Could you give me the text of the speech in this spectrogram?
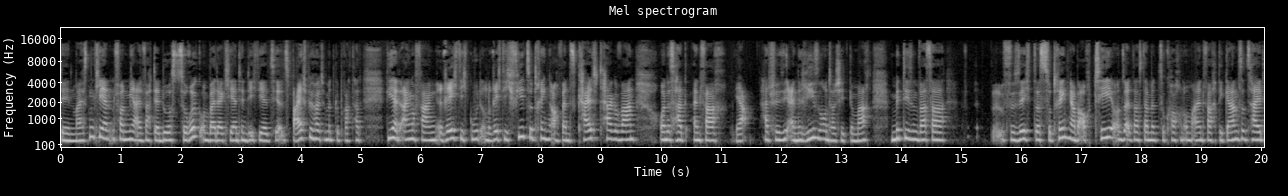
den meisten Klienten von mir einfach der Durst zurück. Und bei der Klientin, die ich dir jetzt hier als Beispiel heute mitgebracht habe, die hat angefangen, richtig gut und richtig viel zu trinken, auch wenn es kalte Tage waren. Und es hat einfach, ja, hat für sie einen riesen Unterschied gemacht, mit diesem Wasser äh, für sich das zu trinken, aber auch Tee und so etwas damit zu kochen, um einfach die ganze Zeit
